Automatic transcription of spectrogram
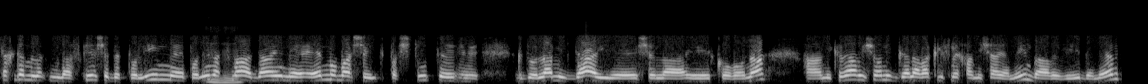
צריך גם להזכיר שבפולין, אה, פולין. עצמה עדיין אה, אין ממש התפשטות אה, גדולה מדי של הקורונה. המקרה הראשון התגלה רק לפני חמישה ימים, ברביעי במרץ,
